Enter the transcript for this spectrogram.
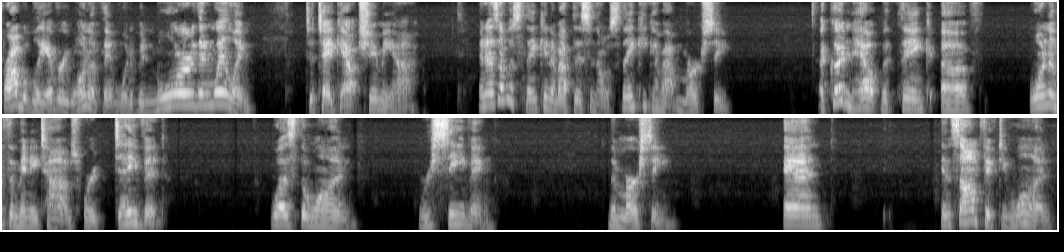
probably every one of them would have been more than willing to take out Shimei. And as I was thinking about this and I was thinking about mercy, I couldn't help but think of one of the many times where David was the one receiving the mercy. And in Psalm 51,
